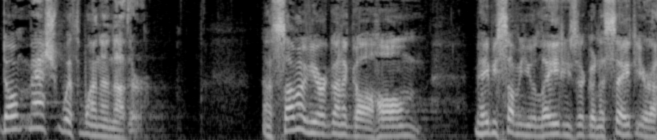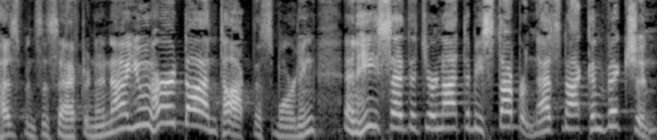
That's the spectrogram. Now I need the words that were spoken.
don't mesh with one another. Now, some of you are going to go home. Maybe some of you ladies are going to say to your husbands this afternoon, Now, you heard Don talk this morning, and he said that you're not to be stubborn. That's not conviction.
